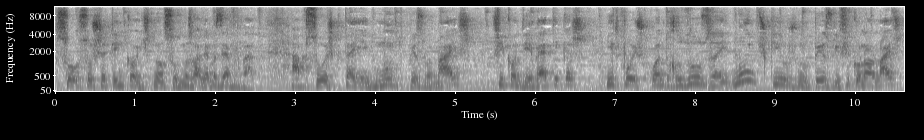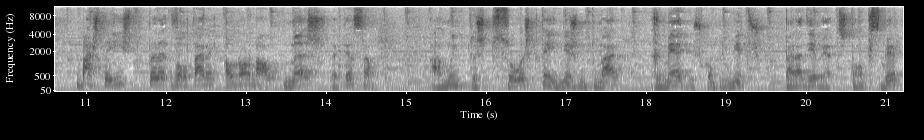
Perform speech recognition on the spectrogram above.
sou, sou chatinho com isto, não sou, mas olha, mas é verdade. Há pessoas que têm muito peso a mais, ficam diabéticas e depois, quando reduzem muitos quilos no peso e ficam normais, basta isto para voltarem ao normal. Mas, atenção, há muitas pessoas que têm mesmo de tomar remédios, comprimidos para a diabetes. Estão a perceber?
